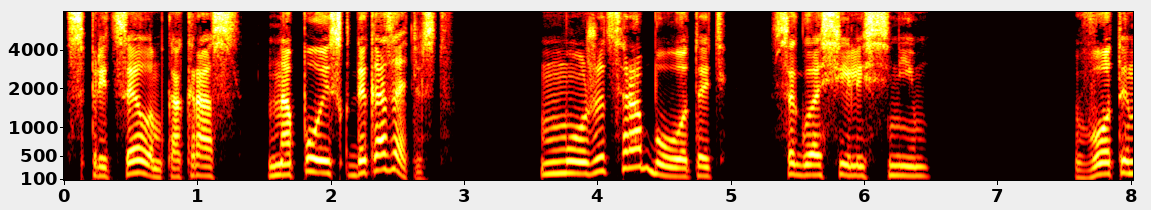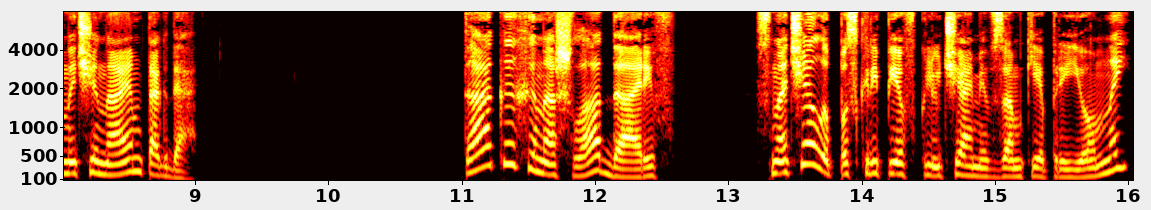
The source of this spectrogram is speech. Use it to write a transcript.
С прицелом как раз на поиск доказательств. «Может сработать», — согласились с ним. «Вот и начинаем тогда». Так их и нашла Дарев, сначала поскрипев ключами в замке приемной,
